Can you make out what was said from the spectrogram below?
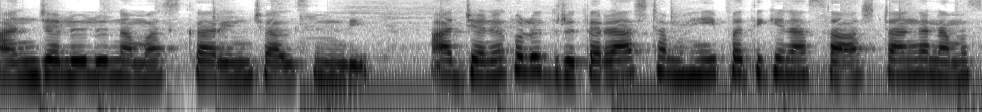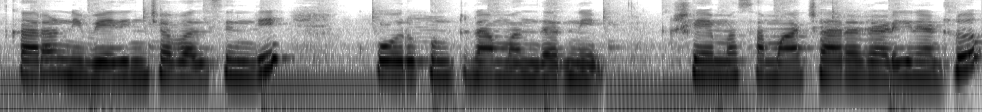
అంజలులు నమస్కరించాల్సింది. ఆ జనకులు ధృతరాష్ట్ర మహీపతికి నా సాష్టాంగ నమస్కారం నివేదించవలసింది కోరుకుంటున్నాం అందరినీ. క్షేమ సమాచారాలు అడిగినట్లు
